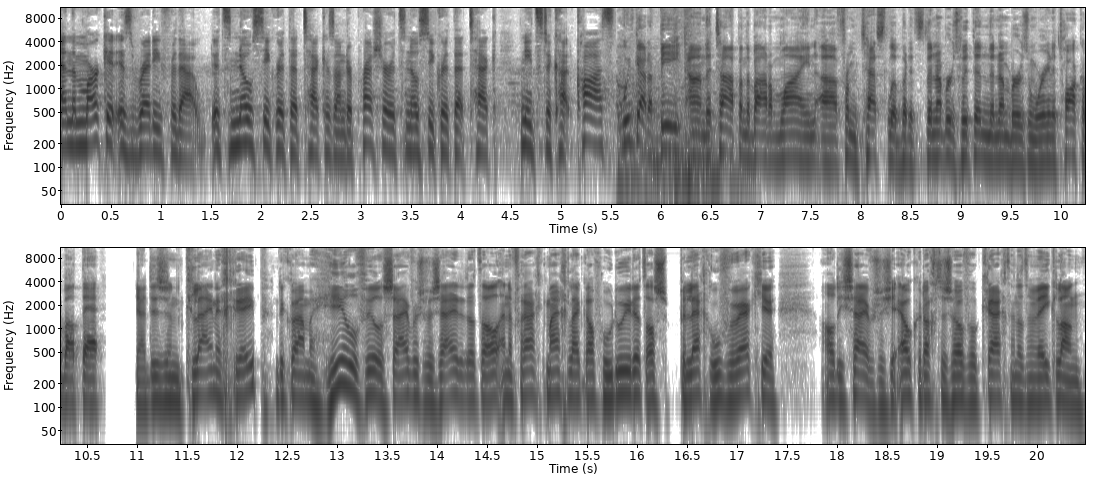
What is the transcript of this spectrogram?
And the market is ready for that. It's no secret that tech is under pressure. It's no secret that tech needs to cut costs. We've got a beat on the top and the bottom line uh, from Tesla, but it's the numbers within the numbers, and we're going to talk about that. Ja, dit is een kleine greep. Er kwamen heel veel cijfers, we zeiden dat al. En dan vraag ik mij gelijk af, hoe doe je dat als belegger? Hoe verwerk je al die cijfers als je elke dag er zoveel krijgt en dat een week lang?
